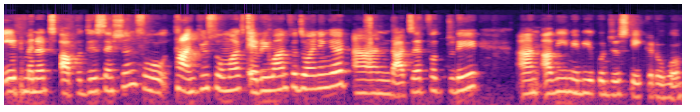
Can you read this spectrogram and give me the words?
eight minutes after this session. So thank you so much, everyone, for joining it. And that's it for today. And Avi, maybe you could just take it over.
